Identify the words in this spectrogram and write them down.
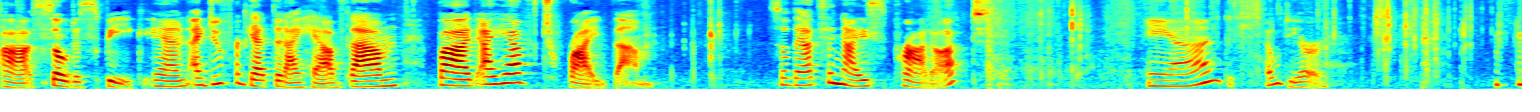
uh, so to speak. And I do forget that I have them, but I have tried them. So that's a nice product. And, oh dear.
